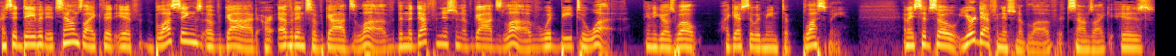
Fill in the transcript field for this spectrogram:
I said, David, it sounds like that if blessings of God are evidence of God's love, then the definition of God's love would be to what? And he goes, Well, I guess it would mean to bless me. And I said, So your definition of love, it sounds like, is,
